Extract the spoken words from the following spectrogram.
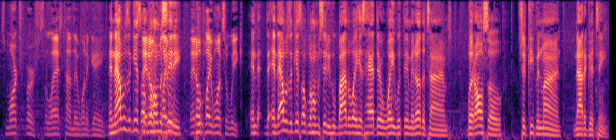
It's March 1st. It's the last time they won a game. And that was against They Oklahoma play, City. They don't who- play once a week. and th- and that was against Oklahoma City, who, by the way, has had their way with them at other times, but also should keep in mind not a good team.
